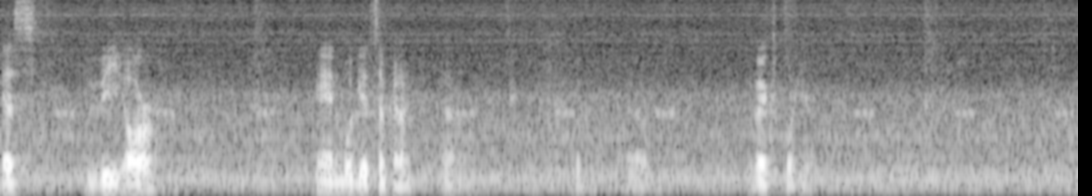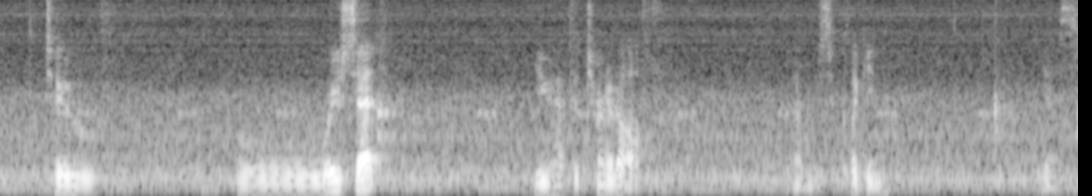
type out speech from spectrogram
SVR, and we'll get some kind of, uh, of, of export here to reset, you have to turn it off. I'm just clicking yes.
